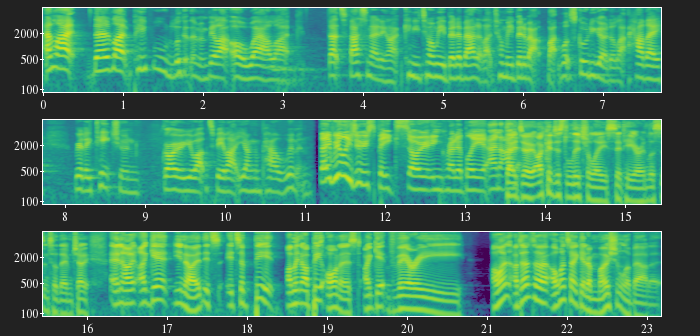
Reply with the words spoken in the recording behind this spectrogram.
and like, they're like, people look at them and be like, "Oh, wow, like." That's fascinating. Like, can you tell me a bit about it? Like, tell me a bit about like what school do you go to? Like, how they really teach you and grow you up to be like young empowered women. They really do speak so incredibly, and They I, do. I could just literally sit here and listen to them chatting. And I, I get, you know, it's it's a bit. I mean, I'll be honest. I get very. I, want, I don't know. I won't say I get emotional about it,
